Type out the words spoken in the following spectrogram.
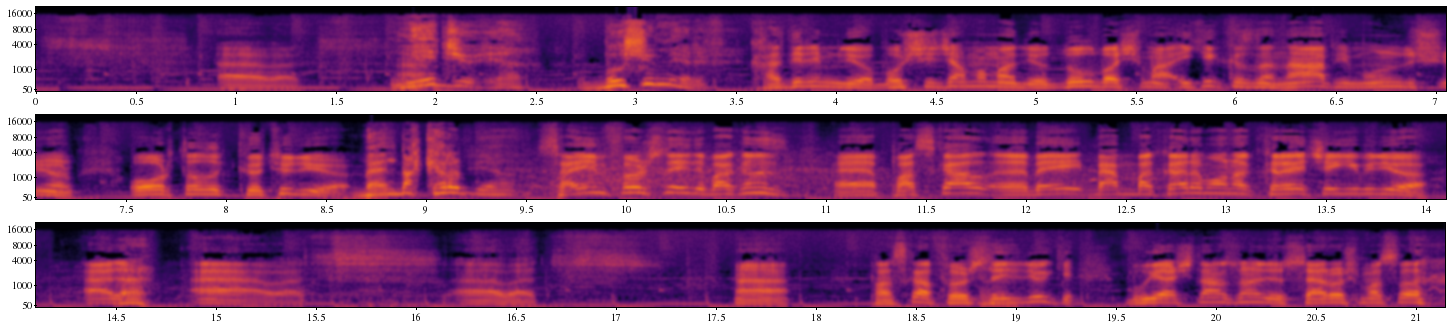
Evet. Ne diyor ya? Boşum herif. Kadir'im diyor boşayacağım ama diyor dul başıma iki kızla ne yapayım onu düşünüyorum. Ortalık kötü diyor. Ben bakarım ya. Sayın First Lady bakınız e, Pascal e, Bey ben bakarım ona kraliçe gibi diyor. Öyle. Evet. Evet. Ha. Pascal First Lady diyor ki bu yaştan sonra diyor sarhoş masalara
